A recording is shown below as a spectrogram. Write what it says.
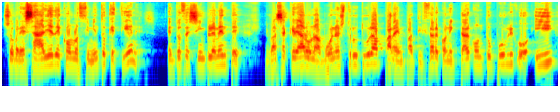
sobre esa área de conocimiento que tienes. Entonces simplemente vas a crear una buena estructura para empatizar, conectar con tu público y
